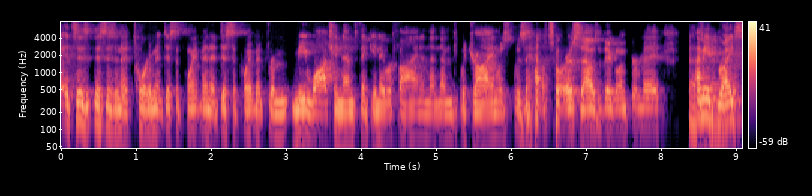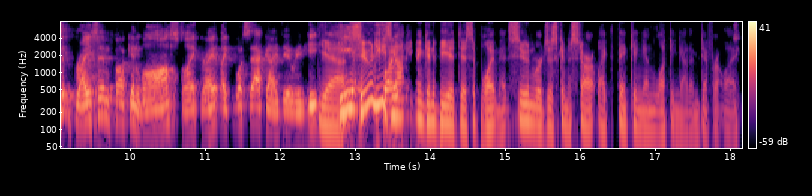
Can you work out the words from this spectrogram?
it's this isn't a tournament disappointment, a disappointment from me watching them thinking they were fine and then them withdrawing was was outdoors. That was a big one for me. That's I mean, fair. Bryson, Bryson fucking lost, like right, like what's that guy doing? He yeah. He, soon he's funny, not even going to be a disappointment. Soon we're just going to start like thinking and looking at him differently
